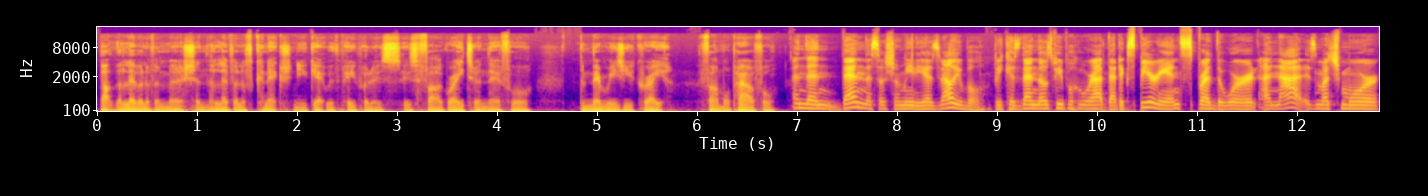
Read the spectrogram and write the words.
but the level of immersion, the level of connection you get with people is is far greater, and therefore the memories you create far more powerful. And then, then the social media is valuable because then those people who were at that experience spread the word, and that is much more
